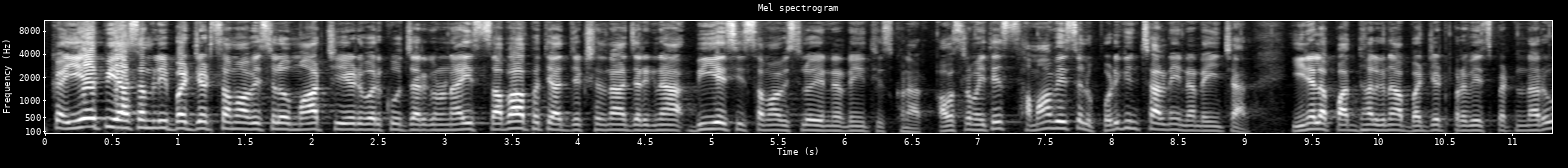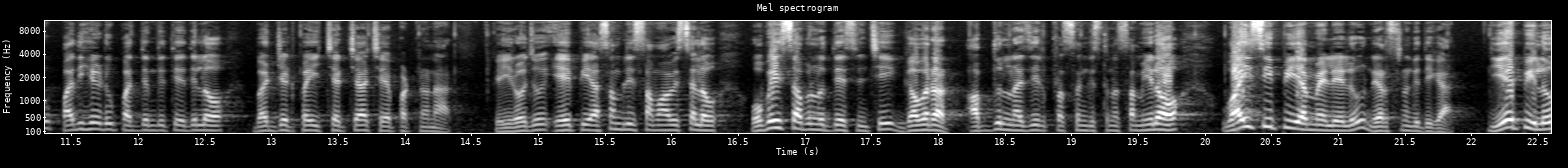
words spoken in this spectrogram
ఇక ఏపీ అసెంబ్లీ బడ్జెట్ సమావేశంలో మార్చి ఏడు వరకు జరగనున్నాయి సభాపతి అధ్యక్షతన జరిగిన బీఏసీ సమావేశంలో ఈ నిర్ణయం తీసుకున్నారు. అవసరమైతే సమావేశాలు పొడిగించాలని నిర్ణయించారు. ఈ నెల పద్నాలుగున బడ్జెట్ ప్రవేశపెట్టనున్నారు. పదిహేడు పద్దెనిమిది తేదీలో బడ్జెట్పై చర్చ చేపట్టనున్నారు. ఈరోజు ఏపీ అసెంబ్లీ సమావేశంలో ఉభయ సభలను ఉద్దేశించి గవర్నర్ అబ్దుల్ నజీర్ ప్రసంగిస్తున్న సమయంలో వైసీపీ ఎమ్మెల్యేలు నిరసనకు దిగారు. ఏపీలో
